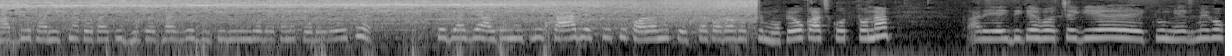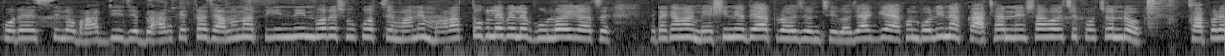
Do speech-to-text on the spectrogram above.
হাত দিয়ে টানিস না কোথায় কি ঢুকে থাকবে? দু তিন দিন ধরে এখানে পড়ে রয়েছে। তো যাক যে আলটিমেটলি কাজ একটু একটু করানোর চেষ্টা করা হচ্ছে। মোটেও কাজ করতো না। আর এইদিকে হচ্ছে গিয়ে একটু মেঘমেঘও করে এসেছিল। ভাবছি যে ব্ল্যাঙ্কেটটা জানো না, তিন দিন ধরে শুকোচ্ছে মানে মারাত্মক লেভেলে ভুল হয়ে গেছে। এটাকে আমার মেশিনে দেওয়ার প্রয়োজন ছিল। যাক গিয়ে এখন বলি না, কাঁচার নেশা হয়েছে প্রচণ্ড তারপরে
